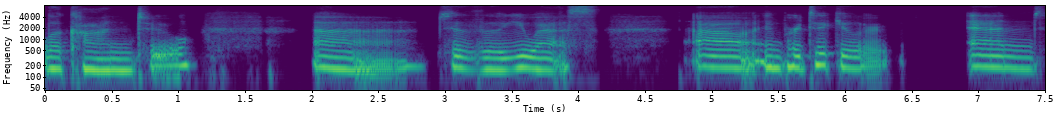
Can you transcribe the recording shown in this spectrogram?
lacan to uh, to the us uh, in particular and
